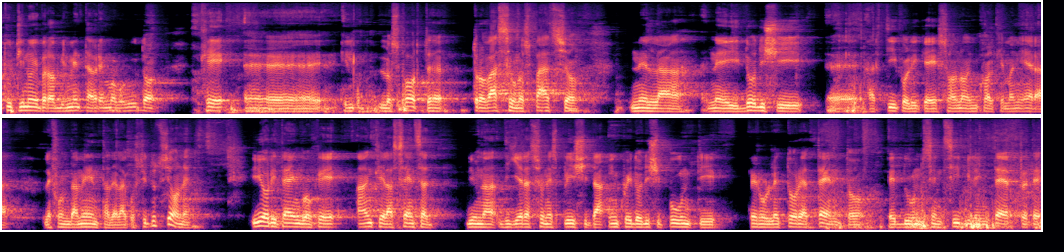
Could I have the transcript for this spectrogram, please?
tutti noi probabilmente avremmo voluto che eh, il, lo sport trovasse uno spazio nella, nei 12 eh, articoli che sono in qualche maniera le fondamenta della Costituzione. Io ritengo che anche l'assenza di una dichiarazione esplicita in quei 12 punti per un lettore attento ed un sensibile interprete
